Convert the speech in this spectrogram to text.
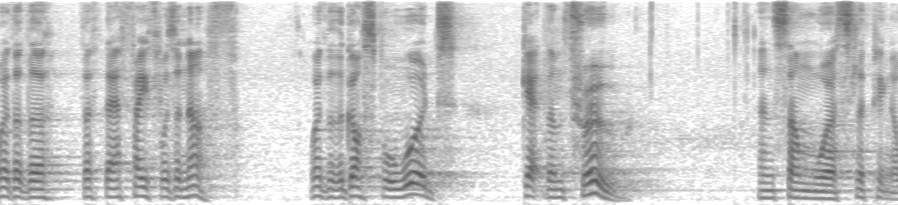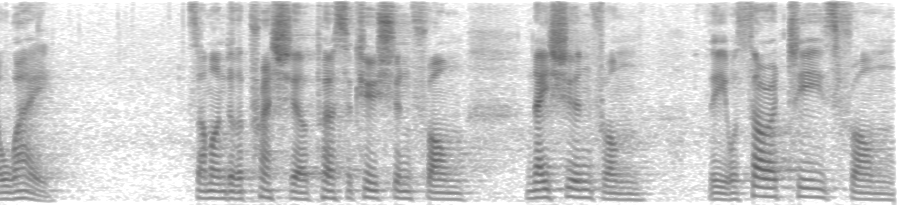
whether the, the, their faith was enough, whether the gospel would get them through and some were slipping away. Some under the pressure of persecution from nation, from the authorities, from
